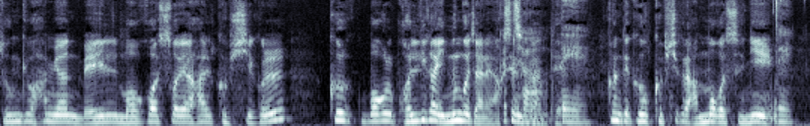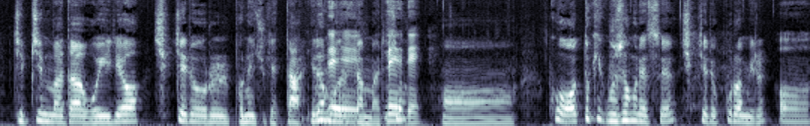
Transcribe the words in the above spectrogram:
등교하면 매일 먹었어야 할 급식을 그 먹을 권리가 있는 거잖아요, 학생들한테. 네. 그런데 그 급식을 안 먹었으니 네. 집집마다 오히려 식재료를 보내주겠다 이런 네. 거였단 말이죠. 네, 네. 어, 그 어떻게 구성을 했어요? 식재료 꾸러미를? 어,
